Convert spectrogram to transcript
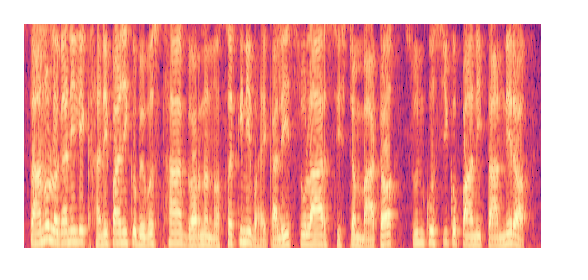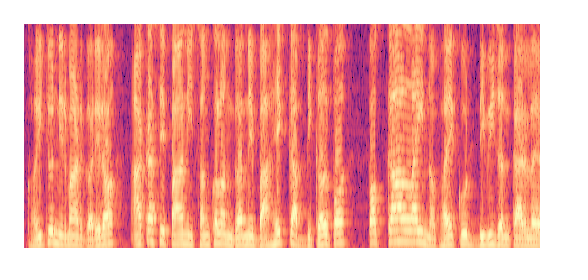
सानो लगानीले खानेपानीको व्यवस्था गर्न नसकिने भएकाले सोलर सिस्टमबाट सुनकोसीको पानी तान्ने र घैँटो निर्माण गरेर आकाशे पानी सङ्कलन गर्ने बाहेकका विकल्प तत्काललाई नभएको डिभिजन कार्यालय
